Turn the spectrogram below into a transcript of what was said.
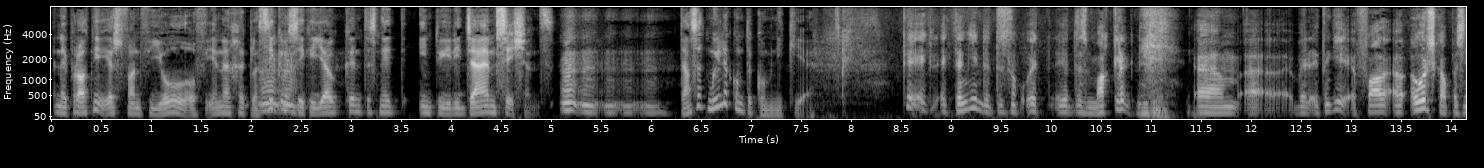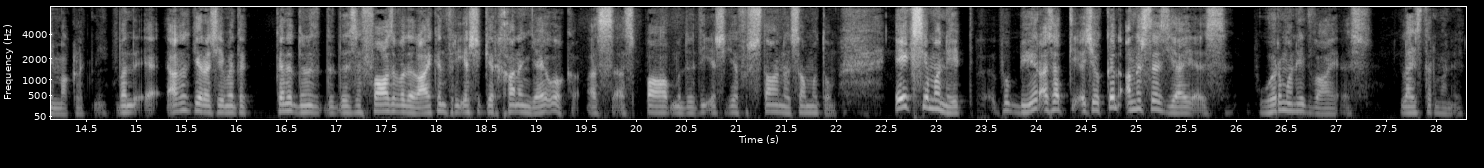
en ek praat nie eers van viool of enige klassieke mm -mm. musiek, jou kind is net into hierdie jam sessions. Mm -mm, mm -mm. Dan is dit moeilik om te kommunikeer. Kyk, ek ek dink nie dit is nog ooit dit is maklik nie. Ehm um, uh, ek dink nie vader ouerskap is nie maklik nie. Want elke keer as jy met 'n kind doen dit is 'n fase wat daai kind vir die eerste keer gaan en jy ook as as pa moet dit die eerste keer verstaan nou saam met hom. Ek sê maar net probeer as dat as jou kind anders as jy is, hoor maar net waar hy is. Luister maar net.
